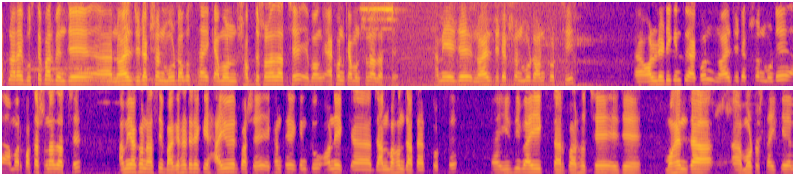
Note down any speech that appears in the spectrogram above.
আপনারাই বুঝতে পারবেন যে নয়েজ রিডাকশন মুড অবস্থায় কেমন শব্দ শোনা যাচ্ছে এবং এখন কেমন শোনা যাচ্ছে। আমি এই যে নয়েজ রিডাকশন মুড অন করছি অলরেডি কিন্তু এখন নয়েজ রিডাকশন মুডে আমার কথা শোনা যাচ্ছে। আমি এখন আছি বাগেরহাটের একটি হাইওয়ের পাশে, এখান থেকে কিন্তু অনেক যানবাহন যাতায়াত করছে। ইজি বাইক তারপর হচ্ছে এই যে মহেন্দ্রা মোটর সাইকেল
